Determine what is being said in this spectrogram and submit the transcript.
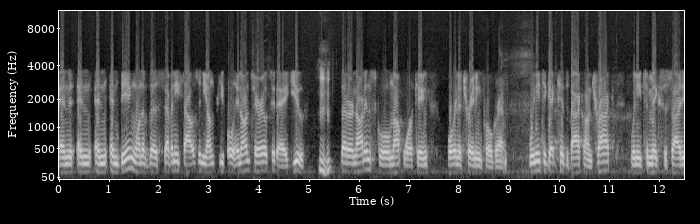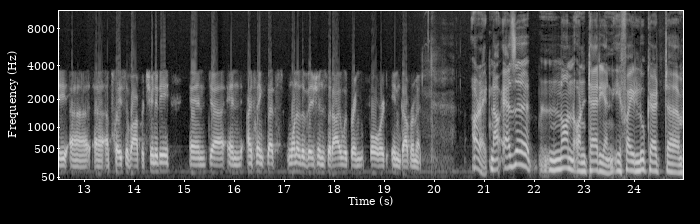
and and and and being one of the seventy thousand young people in Ontario today, youth mm-hmm. that are not in school, not working, or in a training program. We need to get kids back on track. We need to make society uh, a place of opportunity, and uh, and I think that's one of the visions that I would bring forward in government. All right. Now, as a non Ontarian, if I look at uh,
